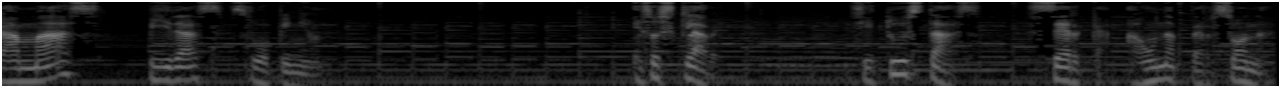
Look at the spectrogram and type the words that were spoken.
jamás pidas su opinión. Eso es clave. Si tú estás cerca a una persona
